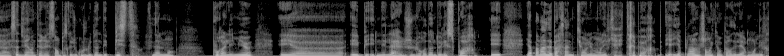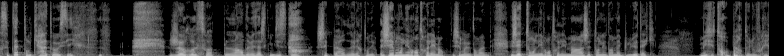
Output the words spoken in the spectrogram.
euh, ça devient intéressant parce que du coup, je lui donne des pistes finalement pour aller mieux et, euh, et, là, je lui redonne de l'espoir. Et il y a pas mal de personnes qui ont lu mon livre qui avaient très peur. Il y a plein de gens qui ont peur de lire mon livre. C'est peut-être ton cas, toi aussi. je reçois plein de messages qui me disent oh, j'ai peur de lire ton livre. J'ai mon livre entre les mains, j'ai j'ai ton livre entre les mains, j'ai ton livre dans ma bibliothèque, mais j'ai trop peur de l'ouvrir.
